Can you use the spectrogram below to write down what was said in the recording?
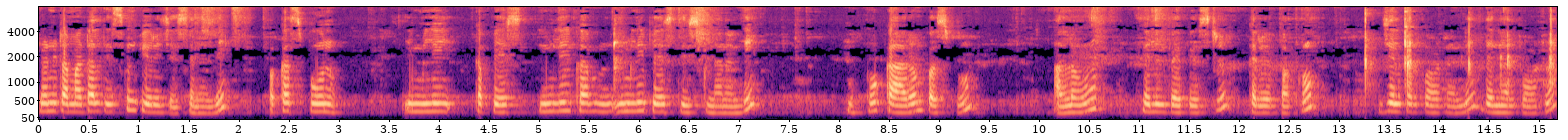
రెండు టమాటాలు తీసుకుని ప్యూరీ చేశానండి ఒక స్పూన్ ఇమ్లీ క పేస్ట్ ఇమ్లీ క ఇమ్లీ పేస్ట్ తీసుకున్నానండి ఉప్పు కారం పసుపు అల్లము వెల్లుల్లిపాయ పేస్ట్ కరివేపాకు జీలకర్ర పౌడర్ అండి ధనియాల పౌడర్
